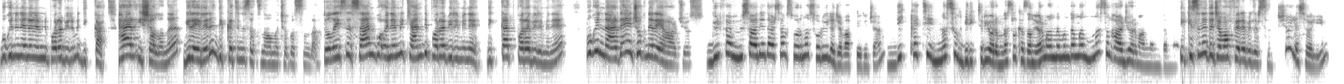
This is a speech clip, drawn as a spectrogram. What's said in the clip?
Bugünün en önemli para birimi dikkat. Her iş alanı bireylerin dikkatini satın alma çabasında. Dolayısıyla sen bu önemli kendi para birimini, dikkat para birimini Bugünlerde en çok nereye harcıyorsun? Gülfem müsaade edersen soruna soruyla cevap vereceğim. Dikkati nasıl biriktiriyorum, nasıl kazanıyorum anlamında mı, nasıl harcıyorum anlamında mı? İkisine de cevap verebilirsin. Şöyle söyleyeyim.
